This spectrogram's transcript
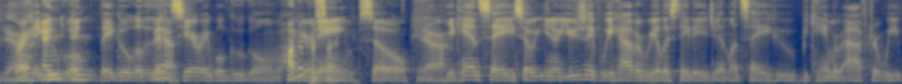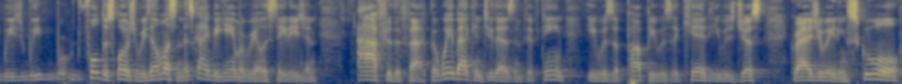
Yeah. right? They And- Google. and- they Google. The Yeah. CRA will Google 100%. your name. So Yeah. you can't say. So you know, usually if we have a real estate agent, let's say who became after we we we full disclosure, we tell them, listen, this guy became a real estate agent after the fact. But way back in 2015, he was a pup. He was a kid. He was just graduating school.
